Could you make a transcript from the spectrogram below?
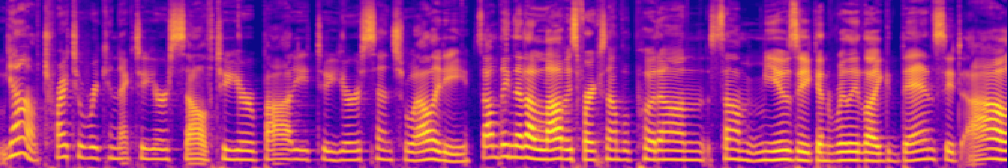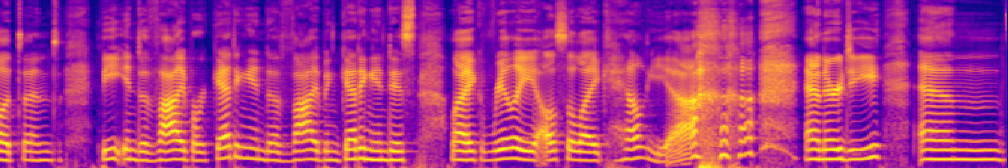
yeah try to reconnect to yourself to your body to your sensuality. Something that i love is for example put on some music and really like dance it out and be in the vibe or getting in the vibe and getting in this like really also like hell yeah energy. And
